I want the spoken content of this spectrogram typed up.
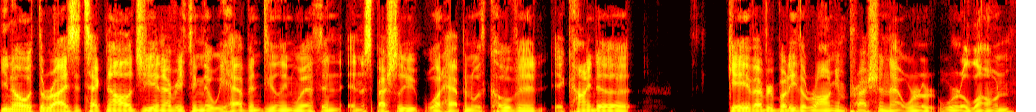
you know, with the rise of technology and everything that we have been dealing with, and, and especially what happened with COVID, it kind of gave everybody the wrong impression that we're we're alone,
